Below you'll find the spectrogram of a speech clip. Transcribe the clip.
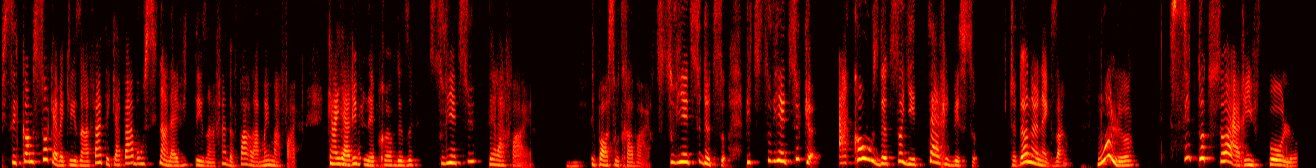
Puis c'est comme ça qu'avec les enfants, tu es capable aussi dans la vie de tes enfants de faire la même affaire. Quand il arrive une épreuve, de dire souviens-tu telle affaire? Oui. Tu au travers. Tu te souviens-tu de ça? Puis tu te souviens-tu que à cause de ça, il est arrivé ça? Je te donne un exemple. Moi, là, si tout ça n'arrive pas là,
